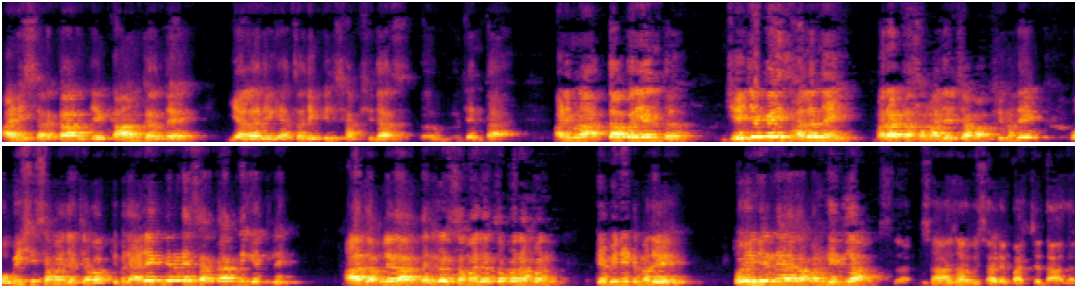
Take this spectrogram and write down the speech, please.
आणि सरकार जे काम करत आहे याला याचा देखील साक्षीदार जनता आहे. आणि म्हणून आतापर्यंत जे जे काही झालं नाही मराठा समाजाच्या बाबतीमध्ये ओबीसी समाजाच्या बाबतीमध्ये अनेक निर्णय सरकारने घेतले. आज आपल्या धनगर समाजाचा पण आपण कॅबिनेटमध्ये तोही निर्णय आज आपण घेतला. दहा हजार. साडेपाचशे दहा हजार.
